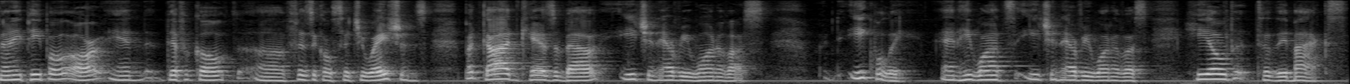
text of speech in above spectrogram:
many people are in difficult uh, physical situations, but God cares about each and every one of us equally, and He wants each and every one of us healed to the max.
